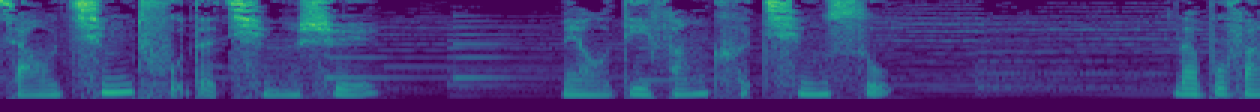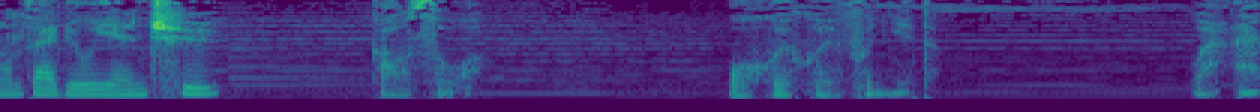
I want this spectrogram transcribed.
想要倾吐的情绪，没有地方可倾诉，那不妨在留言区告诉我，我会回复你的。晚安。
